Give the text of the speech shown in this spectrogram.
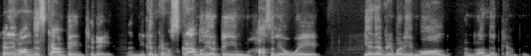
can I run this campaign today? And you can kind of scramble your team, hustle your way, get everybody involved and run that campaign.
